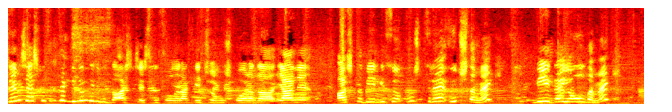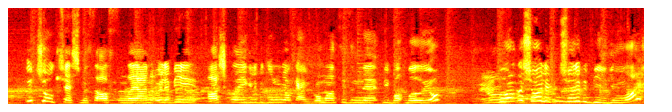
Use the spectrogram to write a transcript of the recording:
Trevi Çeşmesi bir tek bizim dilimizde aşk çeşmesi olarak geçiyormuş bu arada. Yani aşkla bir ilgisi yokmuş. Tre 3 demek, V de yol demek. Üç yol çeşmesi aslında yani öyle bir aşkla ilgili bir durum yok yani romantizmle bir ba- bağı yok. Bu arada şöyle şöyle bir bilgim var.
